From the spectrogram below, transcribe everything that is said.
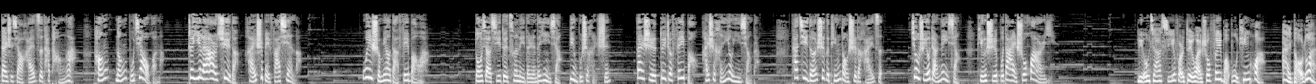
但是小孩子他疼啊，疼能不叫唤吗？这一来二去的，还是被发现了。为什么要打飞宝啊？董小希对村里的人的印象并不是很深，但是对这飞宝还是很有印象的。他记得是个挺懂事的孩子，就是有点内向，平时不大爱说话而已。刘家媳妇儿对外说飞宝不听话，爱捣乱。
